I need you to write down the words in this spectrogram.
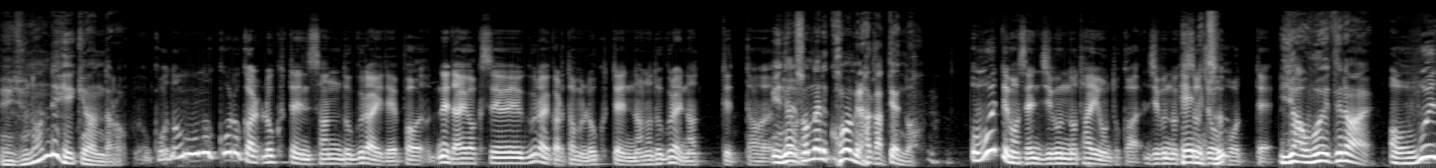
えじゃなんで平気なんだろう？子供の頃から6.3度ぐらいでやっぱね大学生ぐらいから多分6.7度ぐらいになってたえなそんなにこまめに測ってんの？覚えてません？自分の体温とか自分の基礎情報って。いや覚えてない。あ覚え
